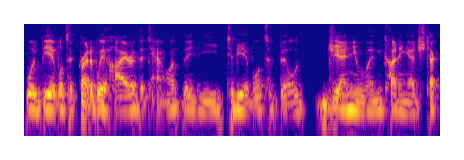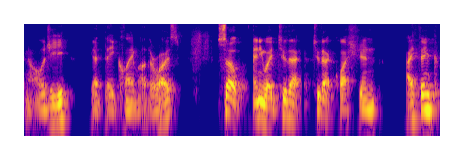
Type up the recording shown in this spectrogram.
would be able to credibly hire the talent they need to be able to build genuine cutting edge technology yet they claim otherwise. So anyway, to that to that question, I think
